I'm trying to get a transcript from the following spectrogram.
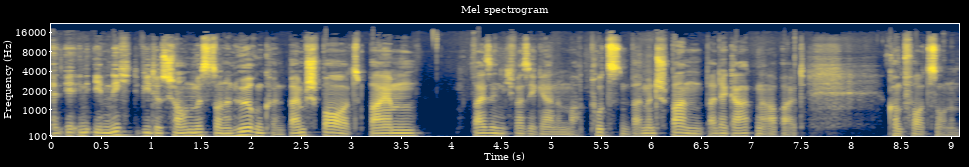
eben nicht Videos schauen müsst, sondern hören könnt. Beim Sport, beim, weiß ich nicht, was ihr gerne macht, putzen, beim Entspannen, bei der Gartenarbeit. Komfortzone.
